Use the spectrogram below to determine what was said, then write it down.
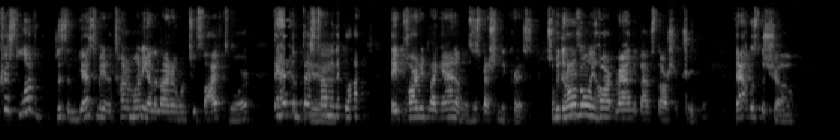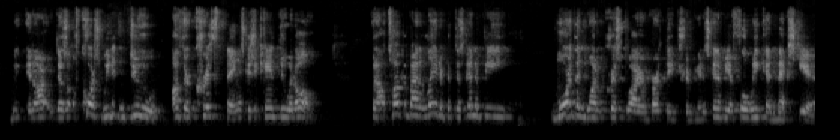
Chris loved, listen, Yes made a ton of money on the 90125 tour. They had the best yeah. time of their lives. They partied like animals, especially Chris. So we did Lonely Heart Roundabout Starship Trooper. That was the show. We in our there's of course we didn't do other Chris things because you can't do it all. But I'll talk about it later. But there's going to be more than one Chris Squire birthday tribute. It's going to be a full weekend next year.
